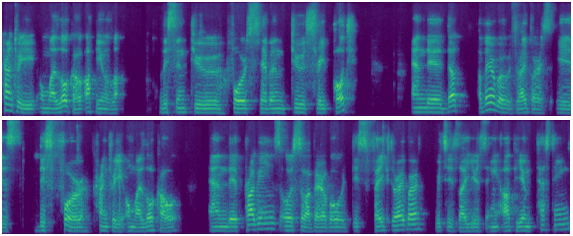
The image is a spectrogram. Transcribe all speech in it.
currently on my local Appium listen to 4723 port and uh, that available drivers is this four currently on my local and the plugins also available this fake driver which is uh, used in Appium testing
